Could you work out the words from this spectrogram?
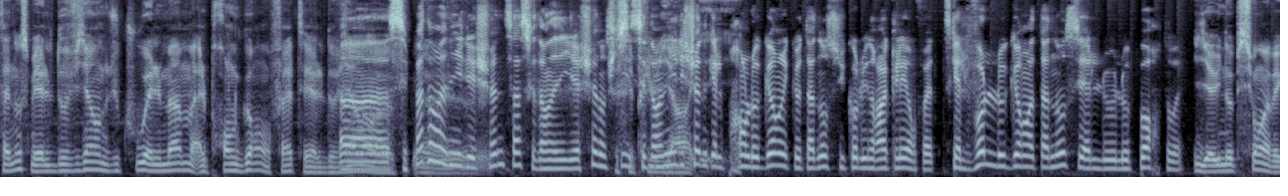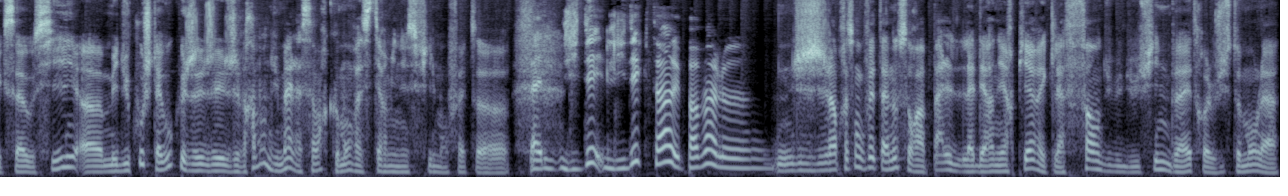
Thanos, mais elle devient du coup elle-même, elle prend le gant en fait et elle devient. Euh, c'est pas dans Annihilation ça, c'est dans Annihilation aussi. C'est dans Annihilation qu'elle prend le gant et que Thanos lui colle une raclée en fait. Parce qu'elle vole le gant à Thanos et elle le, porte, ouais. Il y a une option avec ça aussi, euh, mais du coup je t'avoue que j'ai vraiment du mal à savoir comment va se terminer ce film en fait. Euh. Bah, l'idée, l'idée que t'as est pas mal. J'ai l'impression que fait Thanos aura pas la dernière pierre et que la fin du, du film va être justement la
